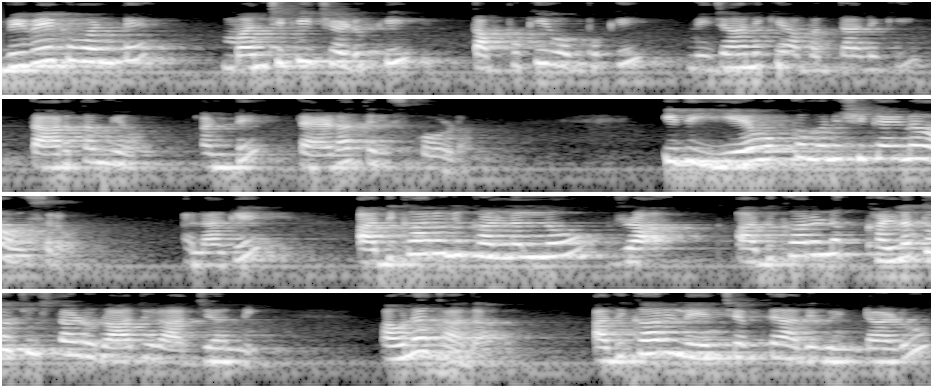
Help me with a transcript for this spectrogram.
వివేకం అంటే మంచికి చెడుకి తప్పుకి ఒప్పుకి నిజానికి అబద్ధానికి తారతమ్యం అంటే తేడా తెలుసుకోవడం. ఇది ఏ ఒక్క మనిషికైనా అవసరం. అలాగే అధికారుల కళ్ళల్లో రా అధికారుల కళ్ళతో చూస్తాడు రాజు రాజ్యాన్ని. అవునా కాదా? అధికారులు ఏం చెప్తే అది వింటాడు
